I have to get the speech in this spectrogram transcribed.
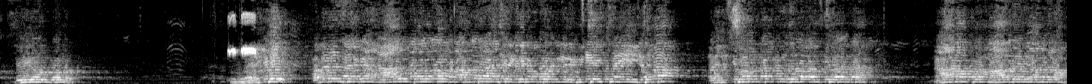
ಸ್ಪೀಡ್ ಹೋಗ್ಬೋದು మొదటిసారిగా నాలుగు పనులతో మన అంతరాష్ట్రీయ క్రీడా పోటీలకు విజయించిన ఈ జత. మరి చివరి దాకా చూడాలి చివరి దాకా నానపురం మాధవి మండలం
